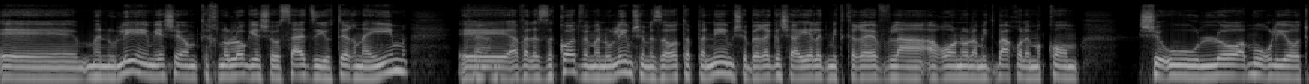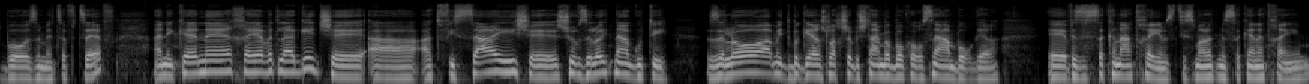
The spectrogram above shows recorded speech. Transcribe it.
אה, מנעולים, יש היום טכנולוגיה שעושה את זה יותר נעים. אה, אבל אזעקות ומנעולים שמזהות הפנים, שברגע שהילד מתקרב לארון או למטבח או למקום שהוא לא אמור להיות בו זה מצפצף. אני כן אה, חייבת להגיד שהתפיסה היא ששוב זה לא התנהגותי, זה לא המתבגר שלך שבשתיים בבוקר עושה המבורגר, אה, וזה סכנת חיים, זו תסמונת מסכנת חיים.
